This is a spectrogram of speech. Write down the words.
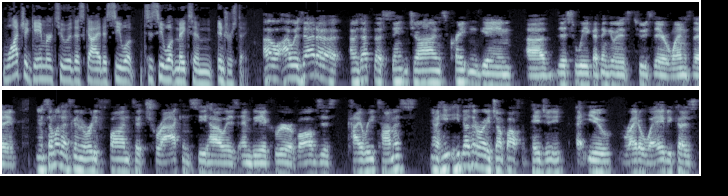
watch a game or two of this guy to see what to see what makes him interesting Oh, I was at a I was at the St. John's Creighton game uh, this week. I think it was Tuesday or Wednesday. And someone that's going to be really fun to track and see how his NBA career evolves is Khyri Thomas. You know, he, he doesn't really jump off the page at you right away because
